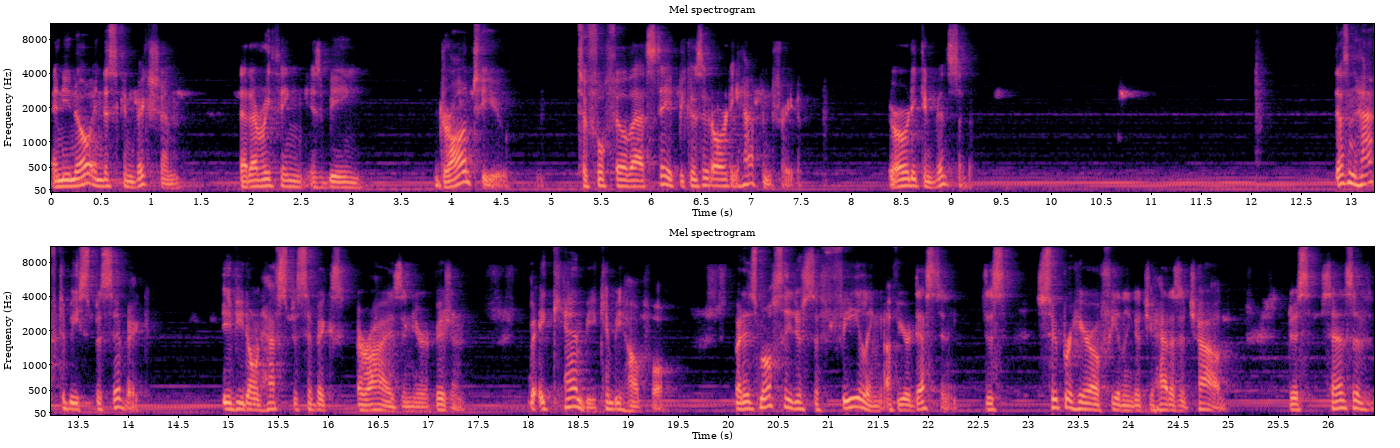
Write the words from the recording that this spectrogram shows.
And you know in this conviction that everything is being drawn to you to fulfill that state because it already happened for you. You're already convinced of it. It doesn't have to be specific if you don't have specifics arise in your vision. But it can be, it can be helpful. But it's mostly just a feeling of your destiny, this superhero feeling that you had as a child, this sense of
